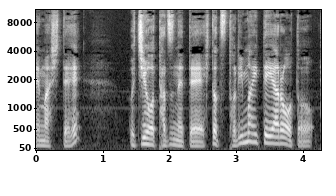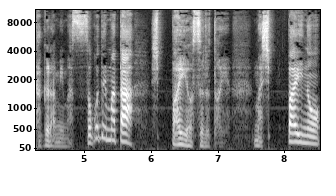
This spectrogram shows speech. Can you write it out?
えまして家を訪ねて一つ取り巻いてやろうと企みます。そこでまた失敗をするという、まあ、失敗の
